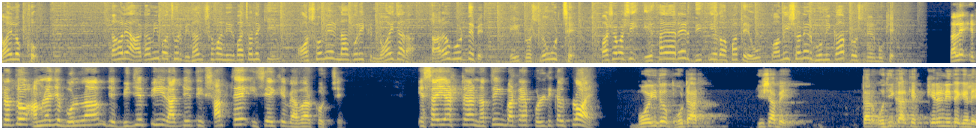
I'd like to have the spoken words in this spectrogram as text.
নয় লক্ষ। তাহলে আগামী বছর বিধানসভা নির্বাচনে কি অসমের নাগরিক নয় যারা তারাও ভোট দেবেন এই প্রশ্ন উঠছে। পাশাপাশি এসআইআর এর দ্বিতীয় দফাতেও কমিশনের ভূমিকা প্রশ্নের মুখে। তাহলে এটা তো আমরা যে বললাম যে বিজেপি রাজনৈতিক স্বার্থে ইসিআই কে ব্যবহার করছে। এসআইআরটা nothing but a political ploy বৈধ ভোটার হিসাবে তার অধিকারকে কেড়ে নিতে গেলে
